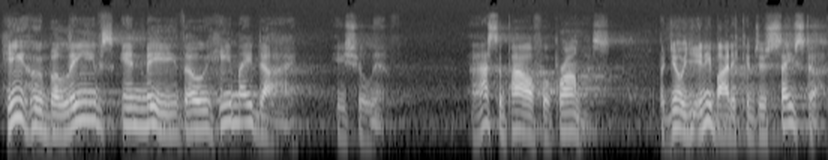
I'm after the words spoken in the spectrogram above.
He who believes in me, though he may die, he shall live. And that's a powerful promise. But you know, anybody can just say stuff.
